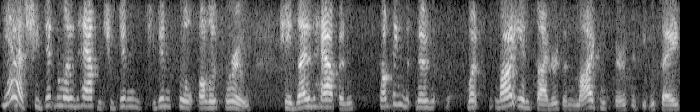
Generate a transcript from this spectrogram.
Yes, she didn't let it happen. She didn't. She didn't follow through. She let it happen. Something that there's what my insiders and my conspiracy people say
